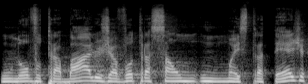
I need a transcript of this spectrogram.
um novo trabalho, já vou traçar um- uma estratégia.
